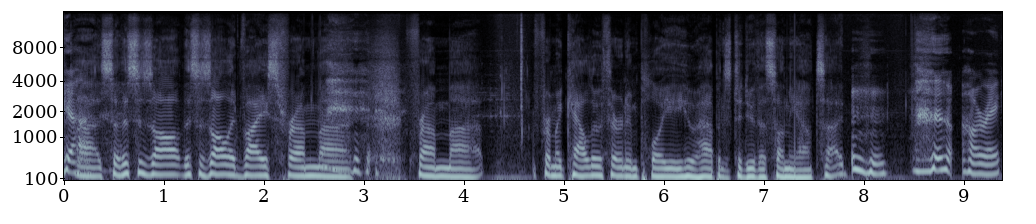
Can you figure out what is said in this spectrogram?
Yeah. Uh, so this is all this is all advice from uh, from uh, from a Cal Lutheran employee who happens to do this on the outside. All right.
